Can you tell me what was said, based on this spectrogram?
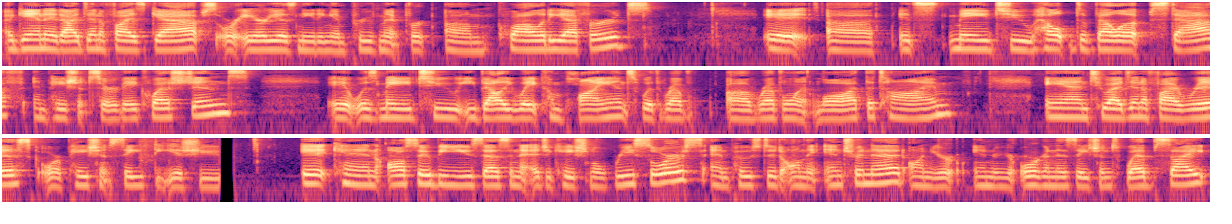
Again, it identifies gaps or areas needing improvement for um, quality efforts. It, uh, it's made to help develop staff and patient survey questions. It was made to evaluate compliance with rev- uh, relevant law at the time and to identify risk or patient safety issues. It can also be used as an educational resource and posted on the intranet on your in your organization's website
